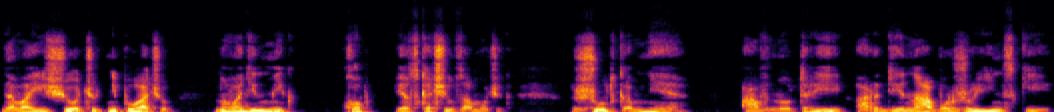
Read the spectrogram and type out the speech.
Давай еще, чуть не плачу. Но в один миг, хоп, и отскочил замочек. Жутко мне, а внутри ордена буржуинские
